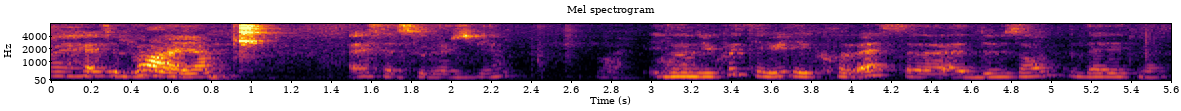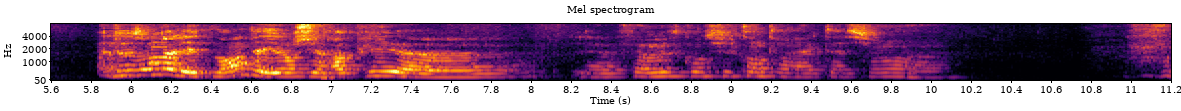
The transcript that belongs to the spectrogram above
Ouais, C'est pareil. Hein. Ouais, ça soulage bien. Et donc, du coup, tu as eu des crevasses euh, à deux ans d'allaitement. À Deux ans d'allaitement, d'ailleurs j'ai rappelé euh, la fameuse consultante en lactation euh,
